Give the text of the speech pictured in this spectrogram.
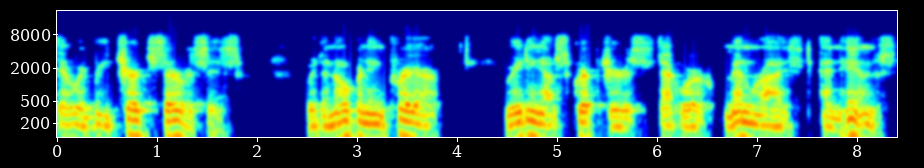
there would be church services with an opening prayer, reading of scriptures that were memorized, and hymns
